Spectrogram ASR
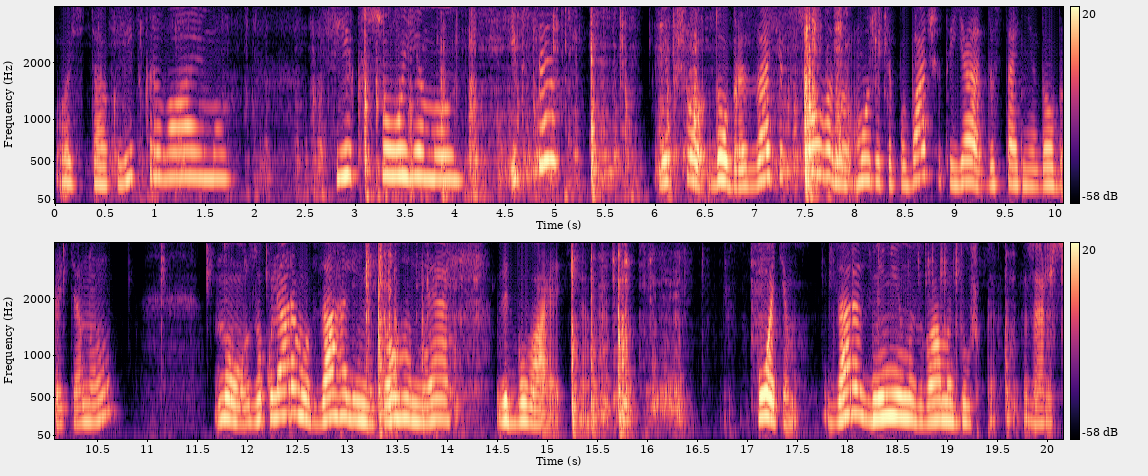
Ось так відкриваємо, фіксуємо. І все. Якщо добре зафіксовано, можете побачити, я достатньо добре тяну. Ну, з окулярами взагалі нічого не відбувається. Потім, зараз змінюємо з вами дужки. Зараз,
